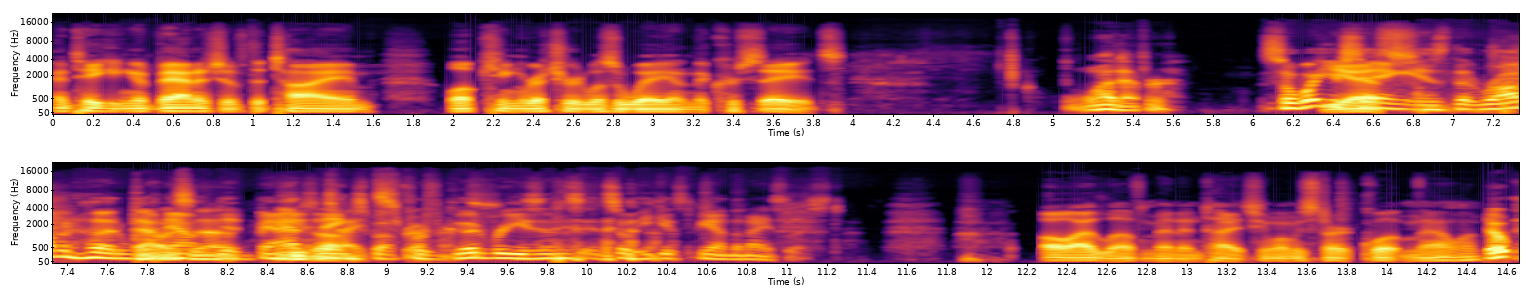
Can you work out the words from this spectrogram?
and taking advantage of the time while King Richard was away in the Crusades. Whatever. So what you're Yes. saying is that Robin Hood That went out and did bad things, but Tights for good reasons, and so he gets to be on the nice list. Oh, I love Men in Tights. You want me to start quoting that one? Nope.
